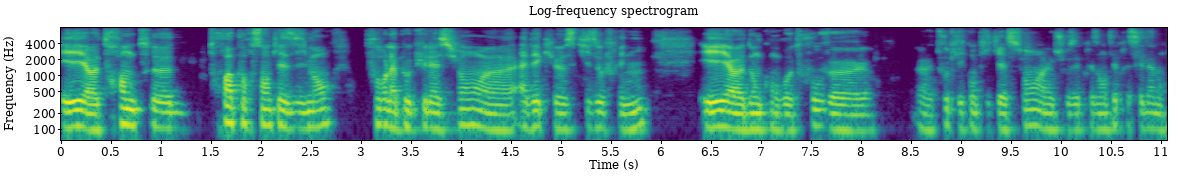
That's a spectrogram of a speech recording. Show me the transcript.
et 33% euh, quasiment pour la population euh, avec schizophrénie. Et donc on retrouve toutes les complications que je vous ai présentées précédemment.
